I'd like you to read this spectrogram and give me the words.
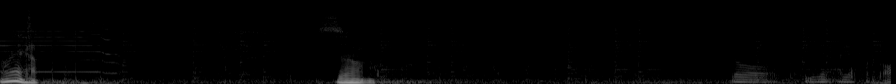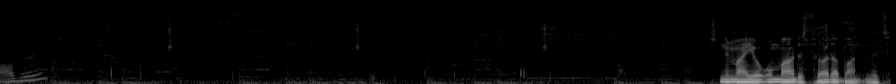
Ah ja. So. So, die sind alle verborbelt. Ich nehme mal hier mal das Förderband mit.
